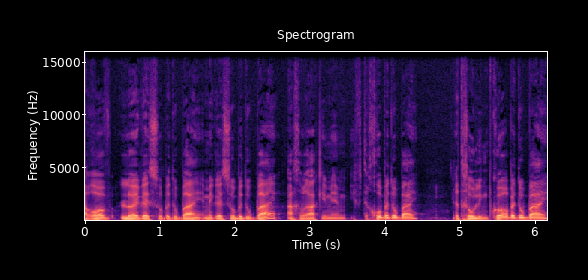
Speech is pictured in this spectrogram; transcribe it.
הרוב לא יגייסו בדובאי, הם יגייסו בדובאי אך ורק אם הם יפתחו בדובאי, יתחילו למכור בדובאי,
